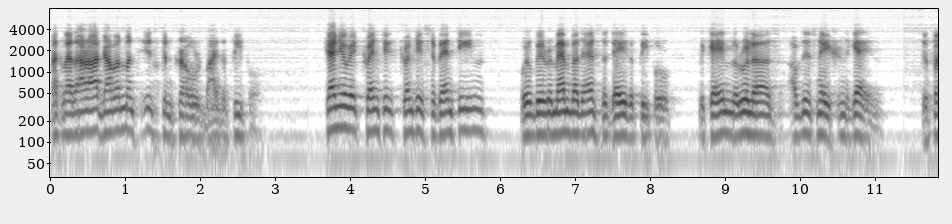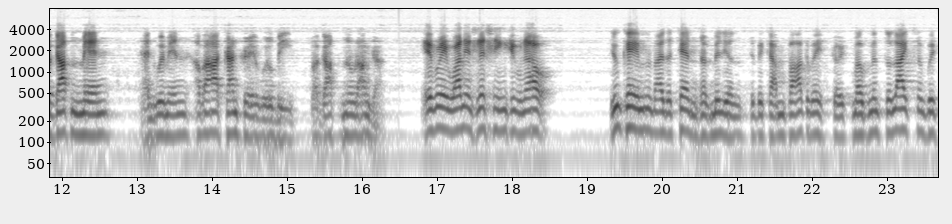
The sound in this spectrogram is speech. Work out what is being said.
but whether our government is controlled by the people. January 20, 2017 will be remembered as the day the people became the rulers of this nation again. The forgotten men and women of our country will be forgotten no longer everyone is listening to you now. You came by the tens of millions to become part of a historic movement the likes of which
